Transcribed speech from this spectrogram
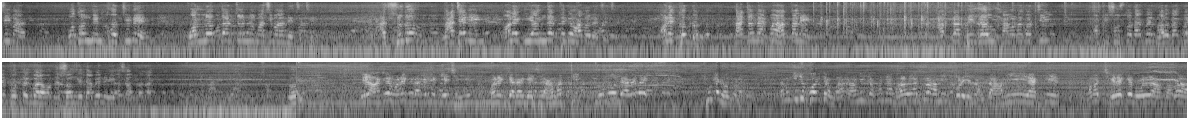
মাছিমার প্রথম দিন কোচিনে পল্লবদার জন্য মাছিমা নেচেছে। আর শুধু নাচেনি, অনেক ইয়াংদের থেকে ভালো নেচেছে। অনেকক্ষণ ধরে। তার জন্য একবার হাততালি। আপনার দীর্ঘায়ু কামনা করছি। আপনি সুস্থ থাকবেন, ভালো থাকবেন। প্রত্যেকবার আমাদের সঙ্গে যাবেন, এই আশা আপনারা। এর আগে অনেক জায়গায় গেছি অনেক জায়গায় গেছি আমার ঠিক কোনো জায়গাটাই ছুটে হতো না। এমন কিছু বলতাম। আমি যখন না ভালো লাগল, আমি করে যেতাম। তা আমি একদিন আমার ছেলেকে বললাম, বাবা,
